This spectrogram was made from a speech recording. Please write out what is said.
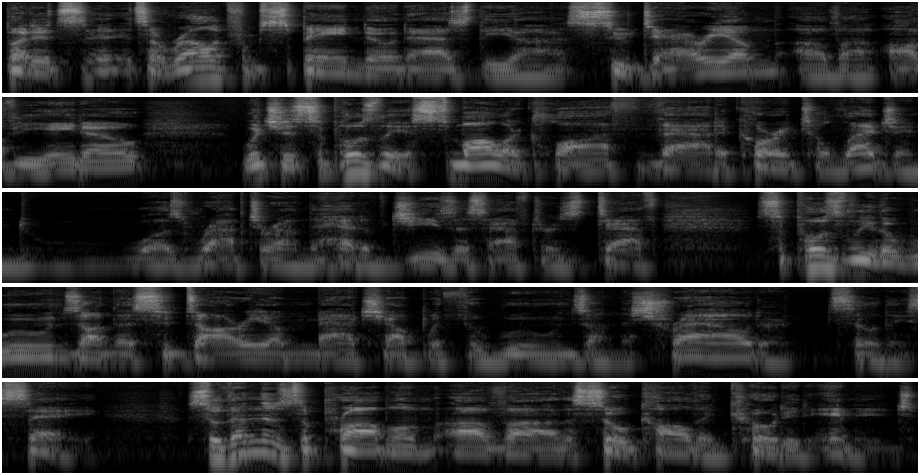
But it's it's a relic from Spain known as the uh, Sudarium of uh, Oviedo, which is supposedly a smaller cloth that, according to legend, was wrapped around the head of Jesus after his death. Supposedly, the wounds on the Sudarium match up with the wounds on the shroud, or so they say. So then there's the problem of uh, the so called encoded image.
